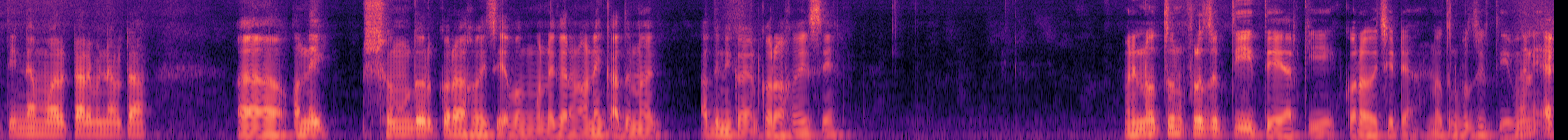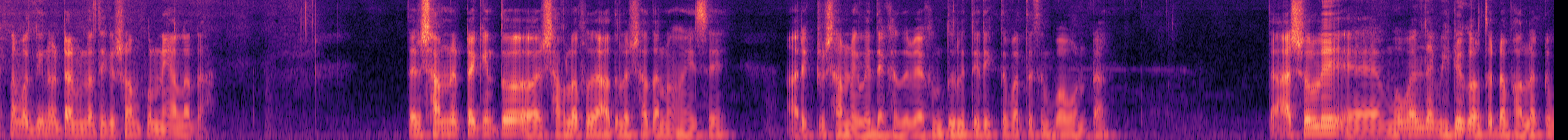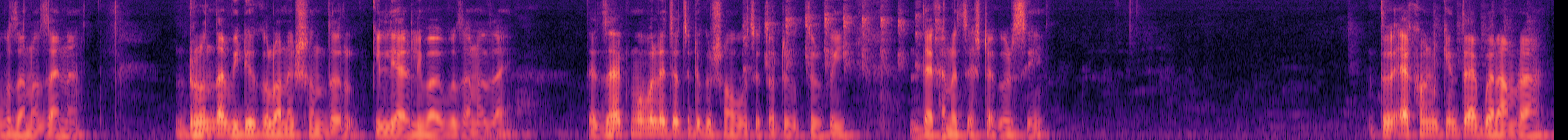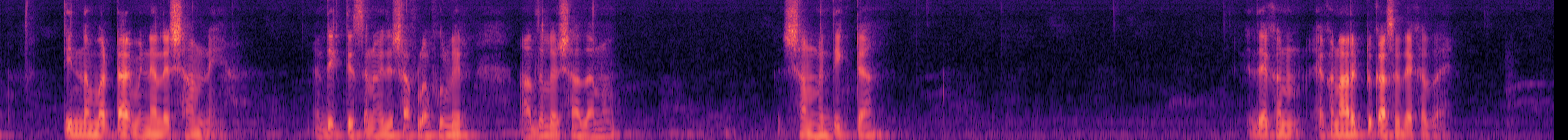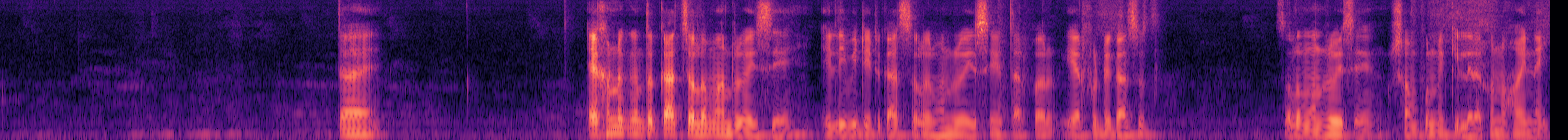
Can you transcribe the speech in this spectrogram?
তিন নম্বর টার্মিনালটা অনেক সুন্দর করা হয়েছে এবং মনে করেন অনেক আধুনিক আধুনিকায়ন করা হয়েছে। মানে নতুন প্রযুক্তিতে আর কি করা হয়েছে এটা, নতুন প্রযুক্তি। মানে এক নম্বর দিন টার্মিনাল থেকে সম্পূর্ণই আলাদা। তার সামনেরটা কিন্তু শাপলা ফুলে আদলে সাজানো হয়েছে। আর একটু সামনে গেলে দেখা যাবে। এখন দূরেতে দেখতে পাচ্ছেন ভবনটা। তা আসলে মোবাইল দিয়ে ভিডিও করা অতটা ভালো একটা বোঝানো যায় না। ড্রোন দা ভিডিও করলে অনেক সুন্দর ক্লিয়ারলিভাবে বোঝানো যায়। তো যাই হোক মোবাইলে যতটুকু সম্ভব হচ্ছে ততটুকুই দেখানোর চেষ্টা করছি। তো এখন কিন্তু একবার আমরা তিন নম্বর টার্মিনালের সামনে দেখতেছেন ওই যে শাপলা ফুলের আদলে সাজানো সামনের দিকটা। এখন এখন আরেকটু কাছে দেখা যায়। তাই এখনও কিন্তু কাজ চলমান রয়েছে এলিভেটেড কাজ চলমান রয়েছে, তারপর এয়ারপোর্টের কাজও চলমান রয়েছে, সম্পূর্ণ ক্লিয়ার এখনও হয় নাই।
